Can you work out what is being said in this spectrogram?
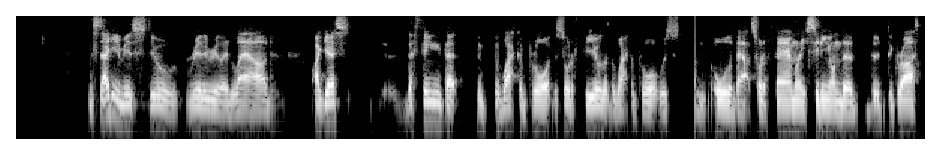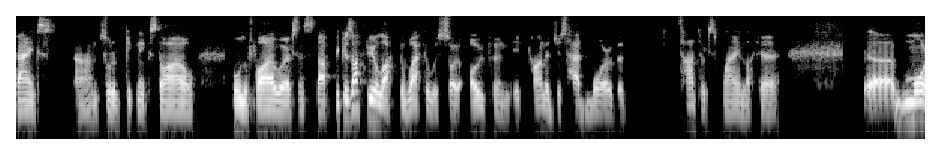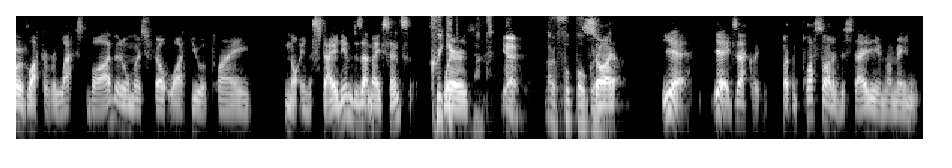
the stadium is still really, really loud. I guess the thing that the, the WACA brought, the sort of feel that the WACA brought, was um, all about sort of family sitting on the the, the grass banks, um, sort of picnic style, all the fireworks and stuff. Because I feel like the WACA was so open, it kind of just had more of a. It's hard to explain, like a uh, more of like a relaxed vibe. It almost felt like you were playing not in a stadium. Does that make sense? Cricket, Whereas, Yeah, not a football ground. so I, yeah, yeah, exactly. But the plus side of the stadium, I mean,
